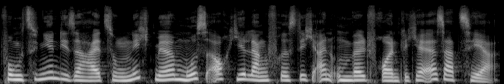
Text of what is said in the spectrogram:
Funktionieren diese Heizungen nicht mehr, muss auch hier langfristig ein umweltfreundlicher Ersatz her.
